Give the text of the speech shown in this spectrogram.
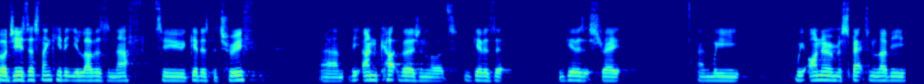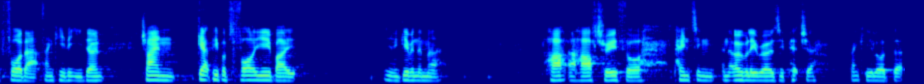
Lord Jesus, thank you that you love us enough to give us the truth, um, the uncut version, Lord. You give us it, you give us it straight, and we we honor and respect and love you for that. Thank you that you don't try and get people to follow you by you know, giving them a, a half truth or painting an overly rosy picture. Thank you, Lord, that,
